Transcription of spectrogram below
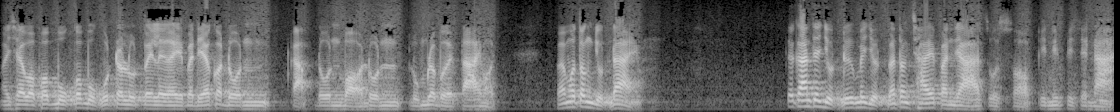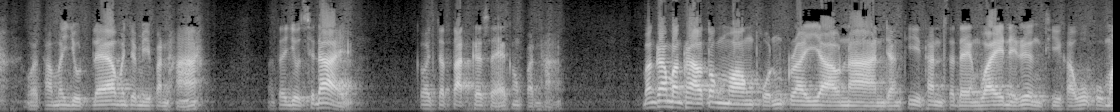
ไม่ใช่ว่าพอบุกก็บุกอุตรุดไปเลยประเดี๋ยวก็โดนกับโดนบ่อโดนหลุมระเบิดตายหมดเพราะมันต้องหยุดได้ แต่การจะหยุดหรือไม่หยุดมันต้องใช้ปัญญาตรวจสอบพินิจพิจารณา ว่าทำไมหยุดแล้วมันจะมีปัญหาแต่หยุดเสียได้ ก็จะตัดกระแสของปัญหา บางครั้งบางคราวต้องมองผลไกลยาวนานอย่างที่ท่านแสดงไว้ในเรื่องทีขาวุภูม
